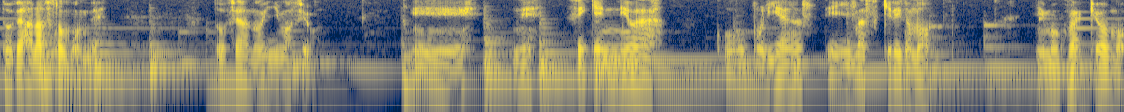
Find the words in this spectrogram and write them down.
どうせ話すと思うんで、どうせあの言いますよ。えー、ね、世間では、こう盛り上がっていますけれども、えー僕は今日も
